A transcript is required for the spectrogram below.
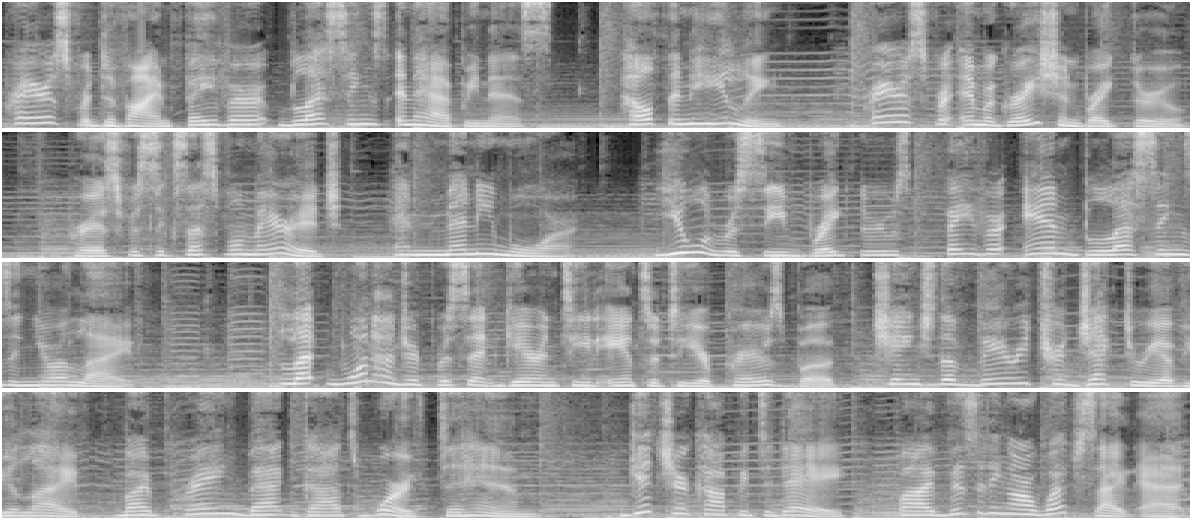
prayers for divine favor, blessings, and happiness, health and healing, prayers for immigration breakthrough, prayers for successful marriage, and many more. You will receive breakthroughs, favor, and blessings in your life. Let 100% Guaranteed Answer to Your Prayers book change the very trajectory of your life by praying back God's worth to Him. Get your copy today by visiting our website at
